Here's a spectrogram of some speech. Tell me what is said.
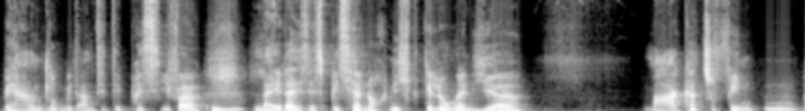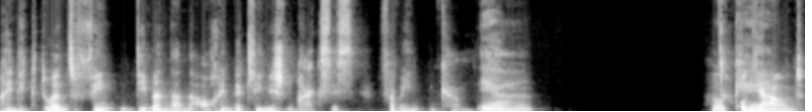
Behandlung mit Antidepressiva. Mhm. Leider ist es bisher noch nicht gelungen, hier Marker zu finden, Prädiktoren zu finden, die man dann auch in der klinischen Praxis verwenden kann. Ja. Okay. Und ja, und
